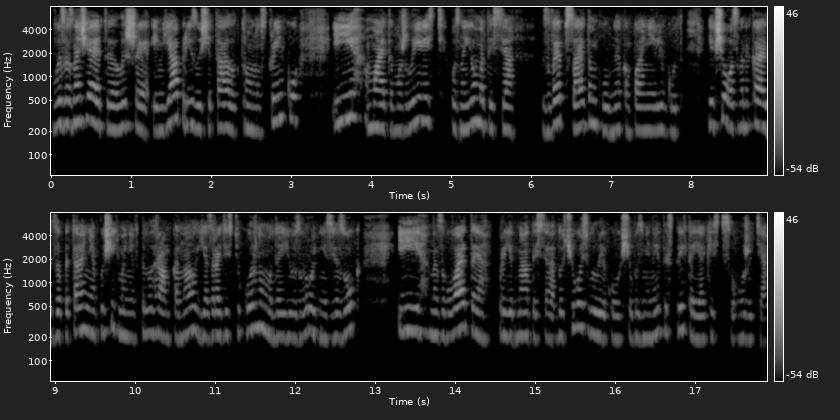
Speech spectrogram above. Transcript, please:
Ви зазначаєте лише ім'я, прізвище та електронну скриньку, і маєте можливість познайомитися з веб-сайтом клубної компанії Лівгуд. Якщо у вас виникають запитання, пишіть мені в телеграм-канал. Я з радістю кожному даю зворотній зв'язок. І не забувайте приєднатися до чогось великого, щоб змінити стиль та якість свого життя.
